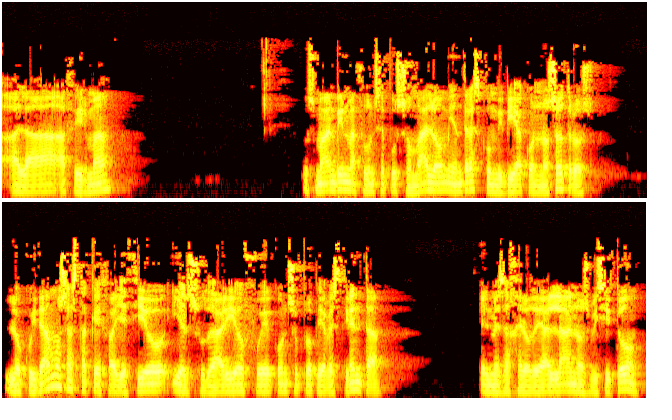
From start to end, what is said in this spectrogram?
Allah afirma Usman bin Mazun se puso malo mientras convivía con nosotros. Lo cuidamos hasta que falleció y el sudario fue con su propia vestimenta. El mensajero de Allah nos visitó.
